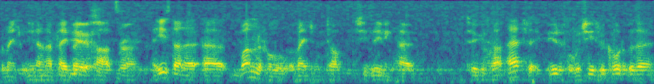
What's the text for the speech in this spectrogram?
arrangement, you know, and I played both Yes, parts. right. He's done a, a wonderful arrangement of She's Leaving Home, two guitars, absolutely beautiful, which he's recorded with a,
